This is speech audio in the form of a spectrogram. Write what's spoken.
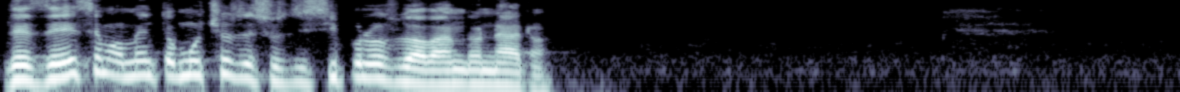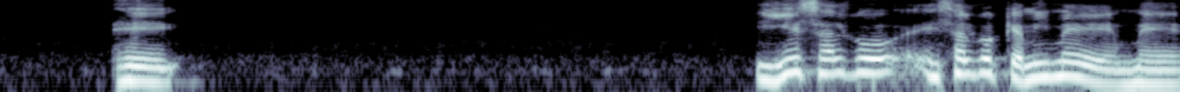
desde ese momento muchos de sus discípulos lo abandonaron. Eh, y es algo, es algo que a mí me, me,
